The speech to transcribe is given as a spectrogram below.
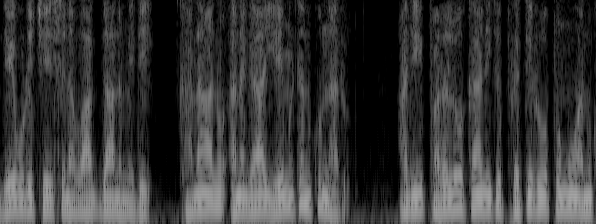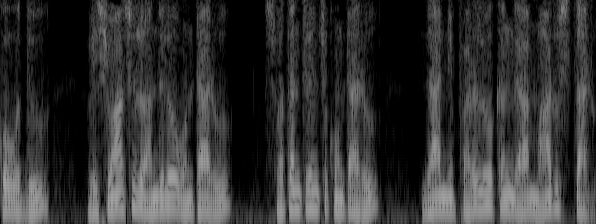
దేవుడు చేసిన వాగ్దానమిది. కణాను అనగా ఏమిటనుకున్నారు? అది పరలోకానికి ప్రతిరూపము అనుకోవద్దు. విశ్వాసులు అందులో ఉంటారు స్వతంత్రించుకుంటారు దాన్ని పరలోకంగా మారుస్తారు.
